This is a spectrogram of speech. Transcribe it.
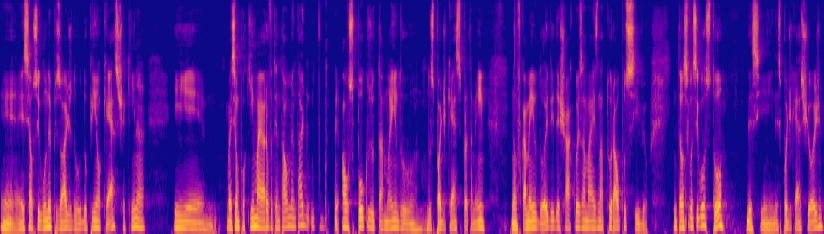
É, esse é o segundo episódio do, do Pinhocast aqui, né? E vai ser um pouquinho maior. Eu vou tentar aumentar aos poucos o tamanho do, dos podcasts para também não ficar meio doido e deixar a coisa mais natural possível. Então, se você gostou desse, desse podcast hoje,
